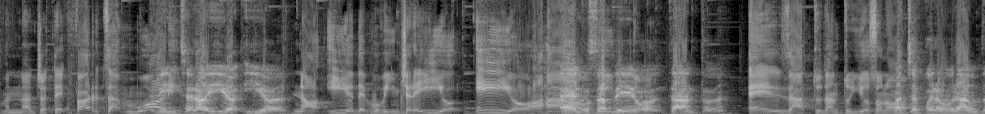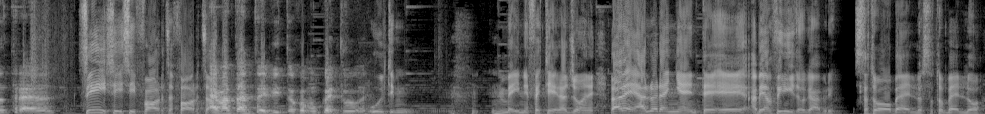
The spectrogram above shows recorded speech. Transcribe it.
Mannaggia te. Forza, muori. Vincerò io, io. No, io devo vincere, io, io. Ah, Eh, lo vinto. sapevo, tanto. Eh, esatto, tanto io sono... Ma c'è pure un round 3? Sì, sì, sì, forza, forza. Eh, ma tanto hai vinto comunque tu. Ultimi... Beh, in effetti hai ragione. Vabbè, allora niente. Eh, abbiamo finito, Gabri. È stato bello, è stato bello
